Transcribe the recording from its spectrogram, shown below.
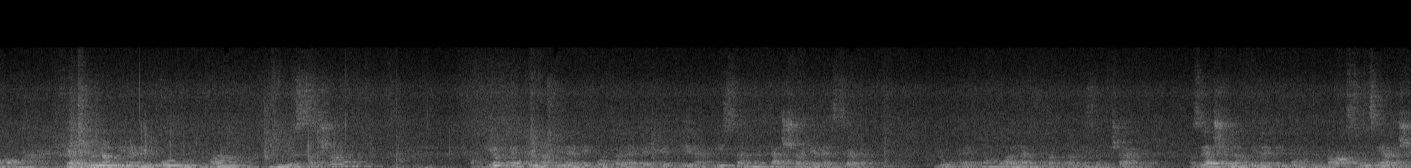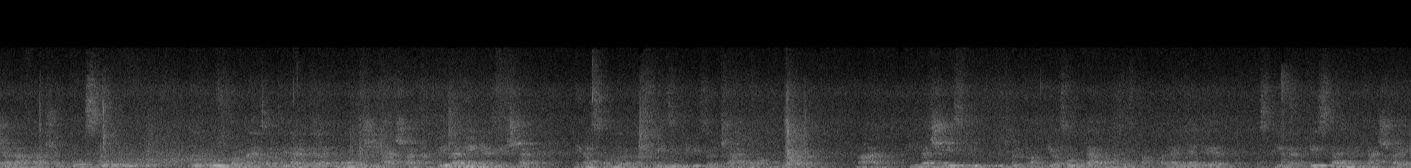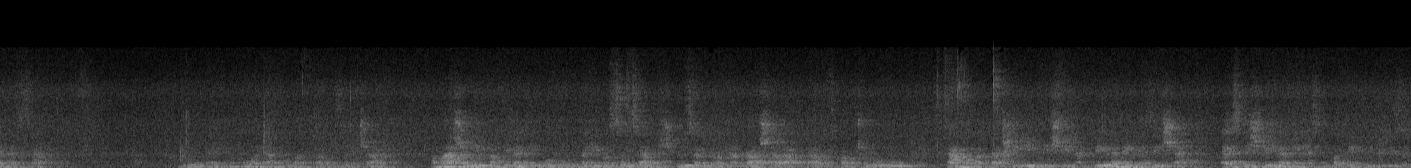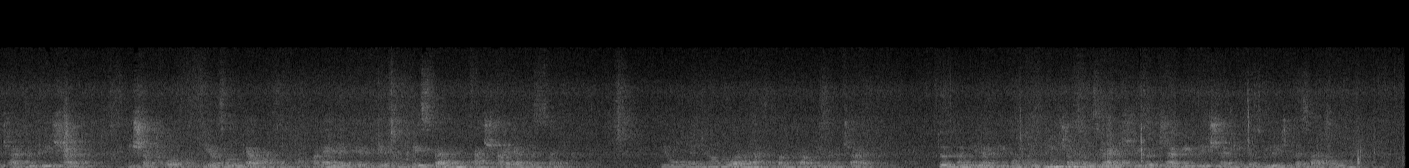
A kettő napi rendi pontunk van mindösszesen. Aki a kettő napi rendi ponttal egyetért kérem készfelmújtással jelezze. Jó, egy hangban nem fogadta a bizottság. Az első napi rendi pontunk a szociális ellátásokról szóló önkormányzati rendelet módosításának véleményezése. Én azt gondolom, hogy a pénzügyi bizottságon már kiveséztük, úgyhogy aki az ott elhangzottakkal egyetért, azt kérem készfelmújtással jelezze. Jó, egy hangúan elfogadta a bizottság. A második napi rendi pedig a szociális tűzoltóanyag vásárlásához kapcsolódó támogatási igénylésének véleményezése. Ezt is véleményeztük a pénzügyi bizottság ülésen, és akkor aki az ott elhangzottakkal egyetért kérünk jelezze. Jó, egy hangúan elfogadta a bizottság. Több napi rendi nincs a szociális bizottság ülésen, így az bezárom.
